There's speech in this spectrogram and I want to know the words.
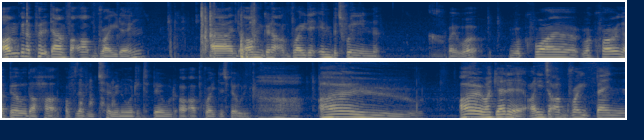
I'm going to put it down for upgrading. And I'm going to upgrade it in between... Wait, what? Require Requiring a builder hut of level 2 in order to build or upgrade this building. Oh. Oh, I get it. I need to upgrade Ben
